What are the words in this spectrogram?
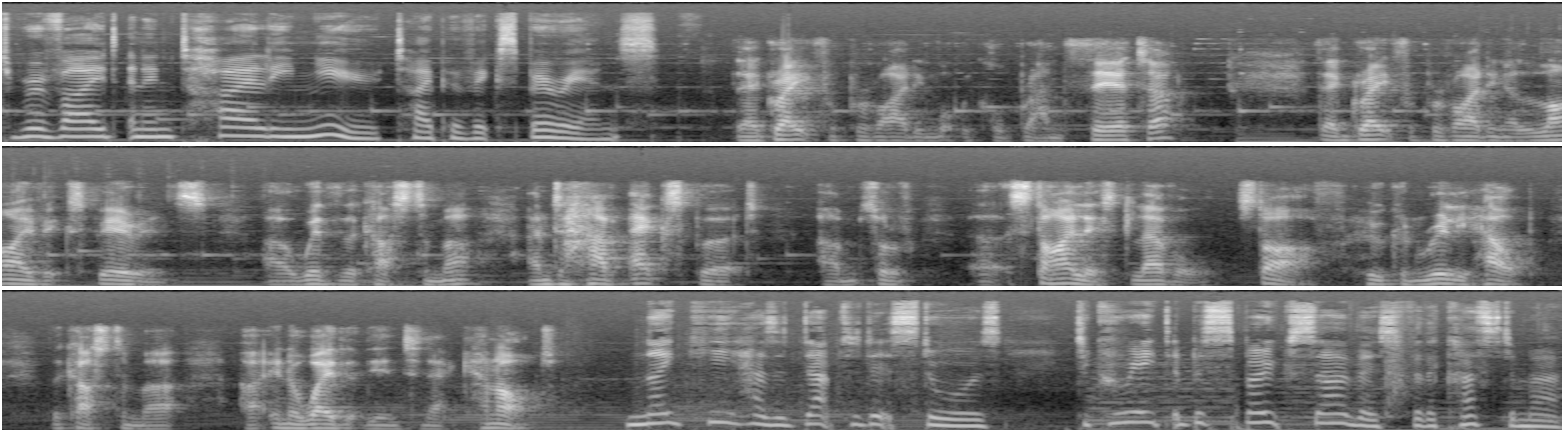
to provide an entirely new type of experience. They're great for providing what we call brand theatre. They're great for providing a live experience uh, with the customer and to have expert um, sort of uh, stylist level staff who can really help the customer uh, in a way that the internet cannot. Nike has adapted its stores to create a bespoke service for the customer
